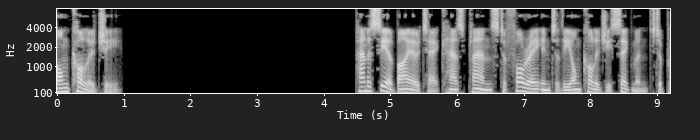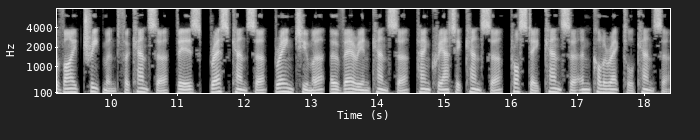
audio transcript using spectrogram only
Oncology Panacea Biotech has plans to foray into the oncology segment to provide treatment for cancer, viz., breast cancer, brain tumor, ovarian cancer, pancreatic cancer, prostate cancer and colorectal cancer.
